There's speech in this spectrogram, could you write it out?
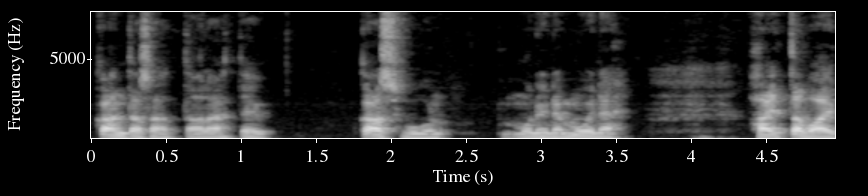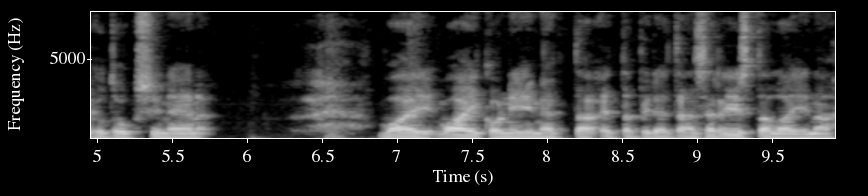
kanta saattaa lähteä kasvuun moninen muinen haittavaikutuksineen vai vaiko niin, että, että pidetään se riistalajina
